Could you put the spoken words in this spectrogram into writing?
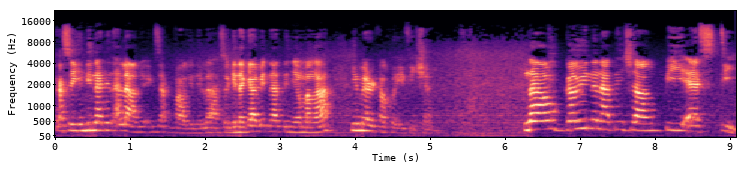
Kasi hindi natin alam yung exact value nila. So ginagamit natin yung mga numerical coefficient. Now, gawin na natin siyang PST,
